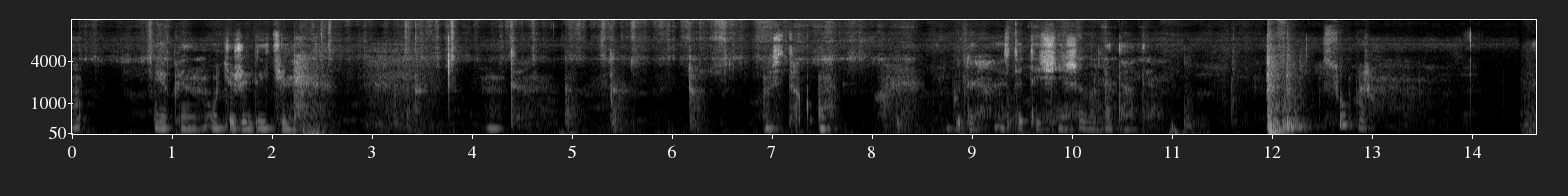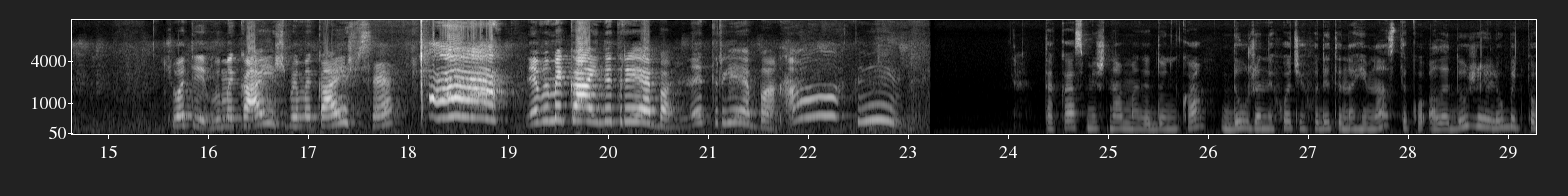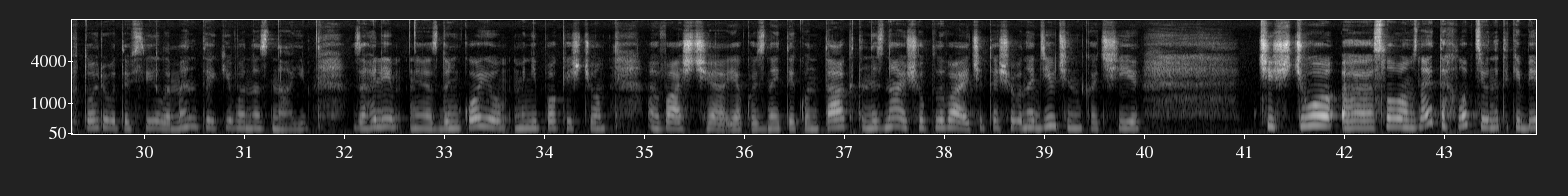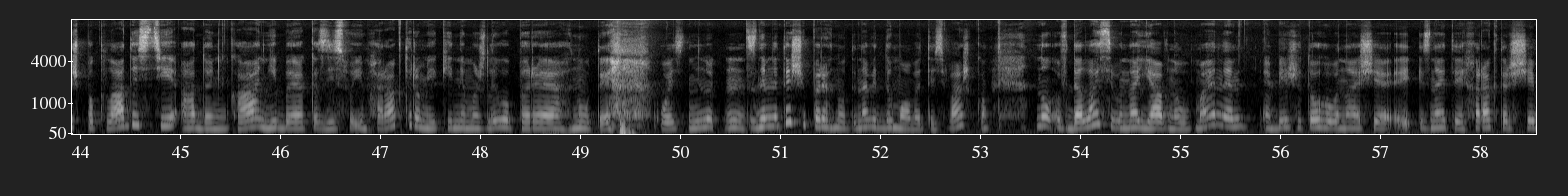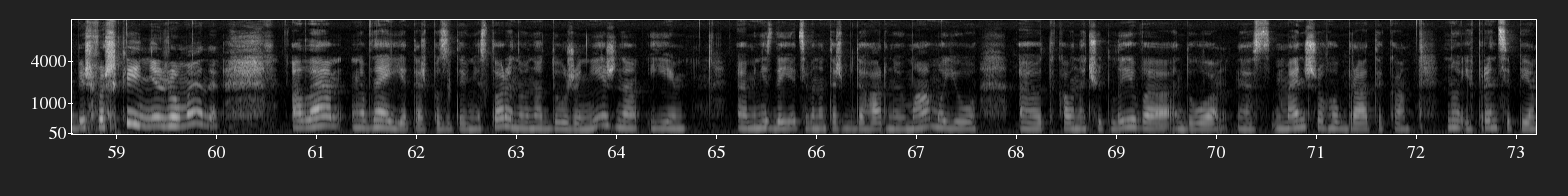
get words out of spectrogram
як він, утяжелитель. От. Ось так. О. Буде естетичніше виглядати. Супер. Що ти вимикаєш? Вимикаєш все? Не вимикай, не треба, не треба. Ах ти. Така смішна в мене донька. Дуже не хоче ходити на гімнастику, але дуже любить повторювати всі елементи, які вона знає. Взагалі, е, з донькою мені поки що важче якось знайти контакт. Не знаю, що впливає, чи те, що вона дівчинка, чи. Чи що, е, словом, знаєте, хлопці вони такі більш покладисті, а донька ніби як зі своїм характером, який неможливо перегнути. Ось ну, з ним не те, що перегнути, навіть домовитись важко. Ну, вдалася вона явно в мене. Більше того, вона ще, е, знаєте, характер ще більш важкий, ніж у мене. Але в неї є теж позитивні сторони, вона дуже ніжна і. Е, Мені здається, вона теж буде гарною мамою, е, така вона чутлива до е, меншого братика. Ну і в принципі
